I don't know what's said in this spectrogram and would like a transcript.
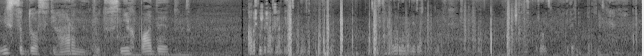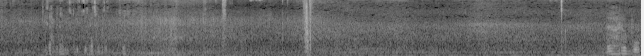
Місце досить гарне, тут сніг падає, тут. Я грибу,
